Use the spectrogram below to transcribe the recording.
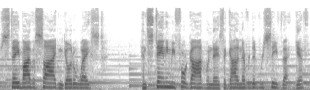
stay by the side and go to waste. And standing before God one day and say, God, I never did receive that gift.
